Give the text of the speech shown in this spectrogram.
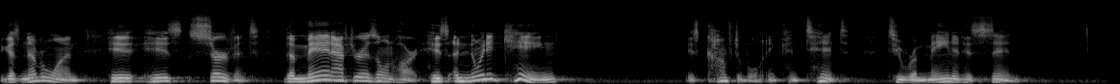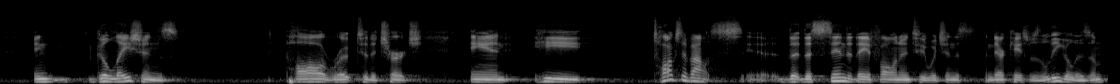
because, number one, his, his, servant, the man after his own heart, his anointed king, is comfortable and content to remain in his sin. In Galatians, Paul wrote to the church and he talks about the, the sin that they had fallen into, which in, this, in their case was legalism,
